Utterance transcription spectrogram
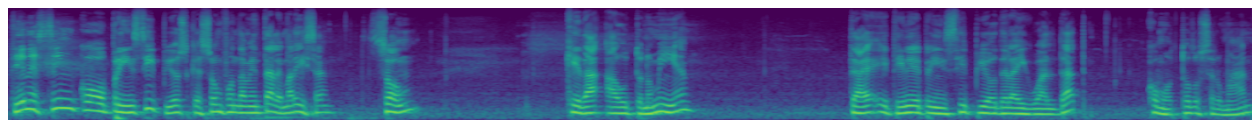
Tiene cinco principios que son fundamentales, Marisa. Son que da autonomía, tiene el principio de la igualdad, como todo ser humano.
